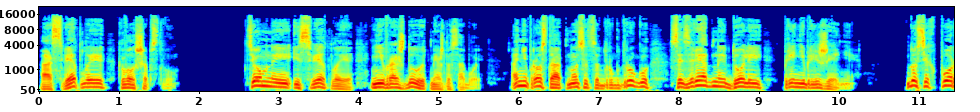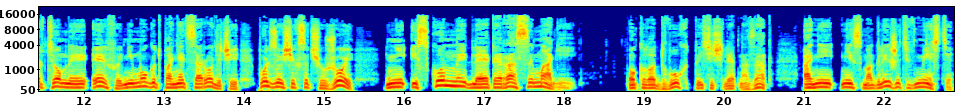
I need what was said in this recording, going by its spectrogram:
а светлые — к волшебству. Темные и светлые не враждуют между собой. Они просто относятся друг к другу с изрядной долей пренебрежения. До сих пор темные эльфы не могут понять сородичей, пользующихся чужой, не исконной для этой расы магией. Около двух тысяч лет назад они не смогли жить вместе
